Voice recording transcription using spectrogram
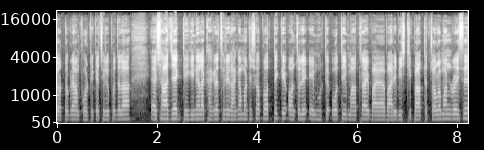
চট্টগ্রাম, ফটিকাছড়ি উপজেলা শাহজেক দিঘিনালা খাগড়াছড়ি রাঙ্গামাটি সহ প্রত্যেকটি অঞ্চলে এই মুহূর্তে অতি মাত্রায় ভারী বৃষ্টিপাত চলমান রয়েছে।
